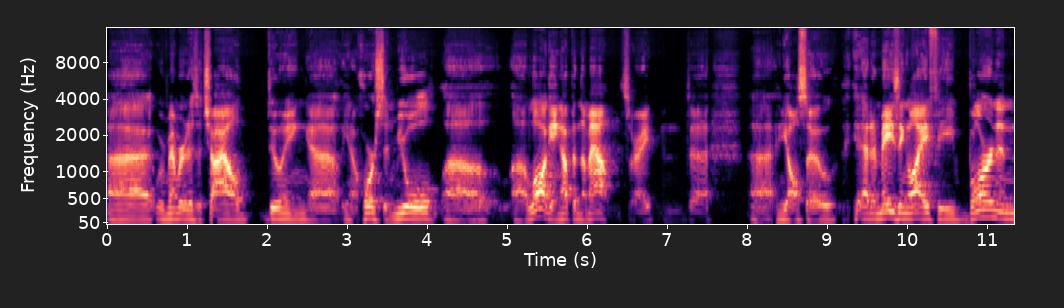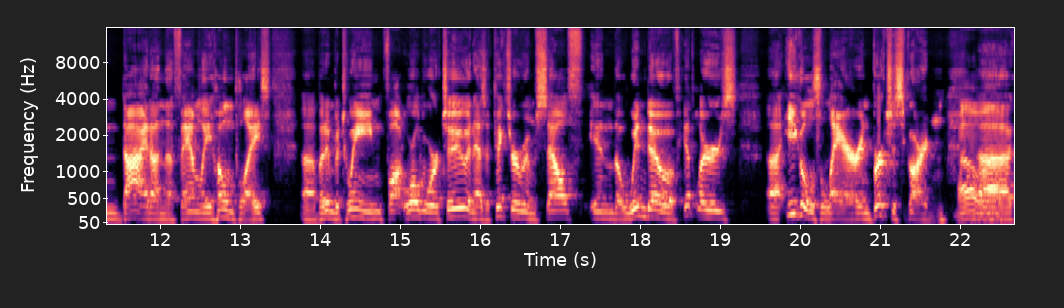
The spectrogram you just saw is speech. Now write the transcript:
Uh, remembered as a child doing, uh, you know, horse and mule uh, uh logging up in the mountains, right? And uh, uh, he also had an amazing life. He born and died on the family home place, but in between fought World War II and has a picture of himself in the window of Hitler's eagle's lair in Berchtesgaden. Oh, wow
